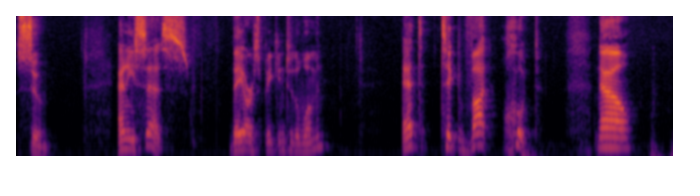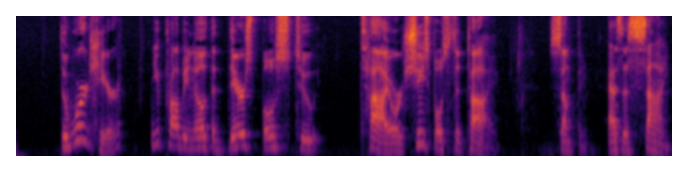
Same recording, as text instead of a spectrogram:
soon. And he says, they are speaking to the woman, et tikvat chut. Now, the word here, you probably know that they're supposed to tie, or she's supposed to tie something as a sign.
